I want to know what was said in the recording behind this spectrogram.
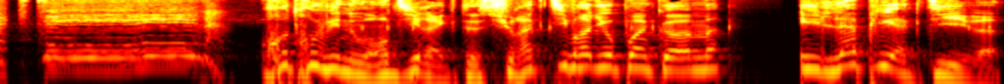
Active. Retrouvez-nous en direct sur activeradio.com et l'appli Active.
